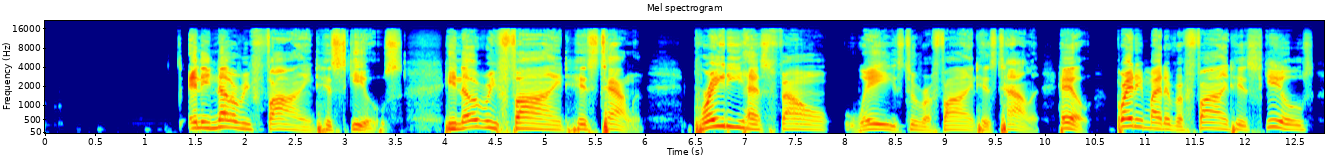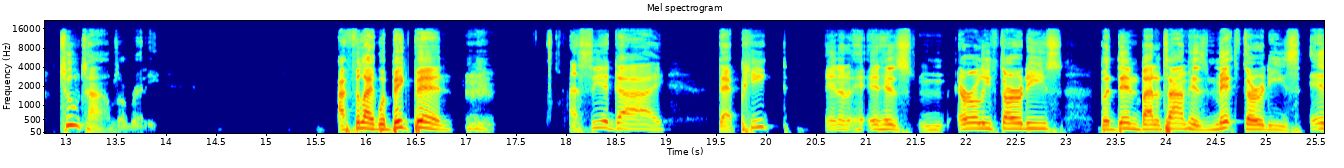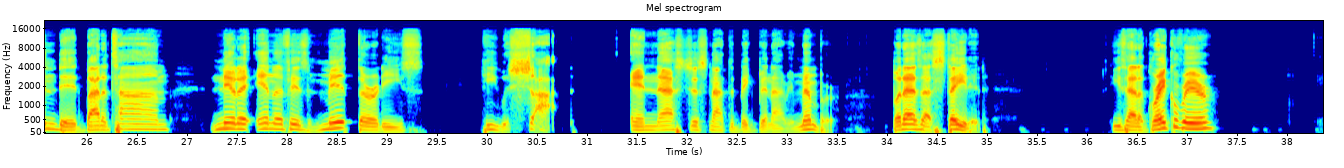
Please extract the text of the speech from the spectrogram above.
and he never refined his skills. He never refined his talent. Brady has found ways to refine his talent. Hell, Brady might have refined his skills two times already. I feel like with Big Ben, I see a guy that peaked in in his early 30s, but then by the time his mid 30s ended, by the time near the end of his mid 30s, he was shot. And that's just not the Big Ben I remember. But as I stated, he's had a great career.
